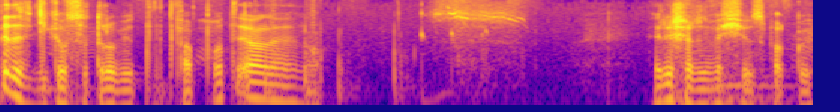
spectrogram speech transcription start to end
Będę wnikał co tu te dwa płoty, ale no. Ryszard, weź się uspokój.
